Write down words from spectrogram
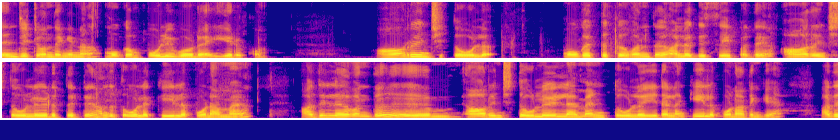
செஞ்சுட்டு வந்தீங்கன்னா முகம் பொலிவோடு இருக்கும். ஆரஞ்சு தோல். முகத்துக்கு வந்து அழகு சேர்ப்பது. ஆரஞ்சு தோல் எடுத்துட்டு அந்த தோலை கீழே போடாமல் அதில் வந்து ஆரஞ்சு தோல் லெமன் தோல் இதெல்லாம் கீழே போடாதீங்க. அதை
